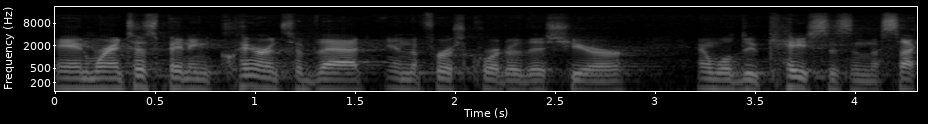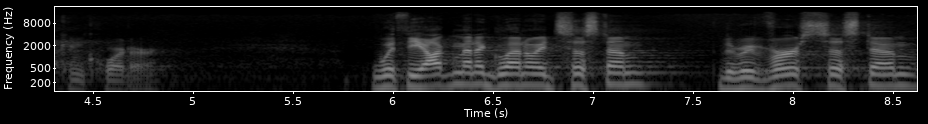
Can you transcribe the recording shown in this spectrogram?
and we're anticipating clearance of that in the first quarter this year, and we'll do cases in the second quarter. With the augmented glenoid system, the reverse system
